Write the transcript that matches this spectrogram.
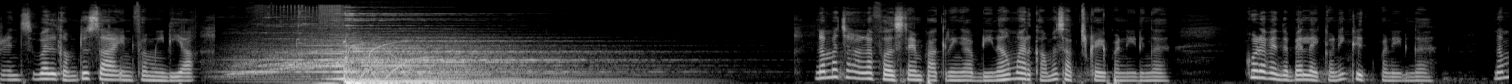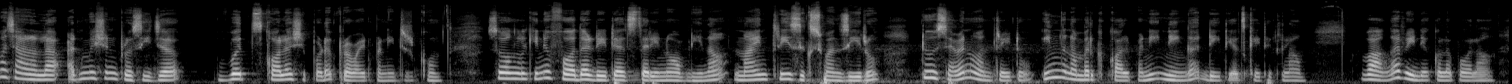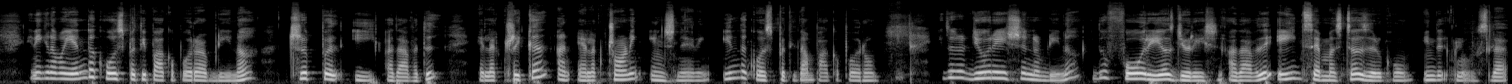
Friends welcome to சா இன்ஃபமீடியா நம்ம சேனலை ஃபர்ஸ்ட் டைம் பார்க்குறீங்க அப்படின்னா மறக்காமல் சப்ஸ்கிரைப் பண்ணிவிடுங்க கூடவே இந்த பெல் ஐக்கானே கிளிக் பண்ணிவிடுங்க நம்ம சேனலில் அட்மிஷன் ப்ரொசீஜர் வித் ஸ்காலர்ஷிப்போட ப்ரொவைட் பண்ணிகிட்டு இருக்கோம். ஸோ உங்களுக்கு இன்னும் ஃபர்தர் டீட்டெயில்ஸ் தெரியணும் அப்படின்னா nine three six one zero two seven one three two இந்த நம்பருக்கு கால் பண்ணி நீங்கள் டீட்டெயில்ஸ் கேட்டுக்கலாம். வாங்க வீடியோக்குள்ளே போகலாம் இன்றைக்கி நம்ம எந்த கோர்ஸ் பற்றி பார்க்க போகிறோம் அப்படின்னா ட்ரிப்பிள் இ e, அதாவது எலக்ட்ரிக்கல் அண்ட் எலக்ட்ரானிக் இன்ஜினியரிங் இந்த கோர்ஸ் பற்றி தான் பார்க்க போகிறோம் இதோட டியூரேஷன் அப்படின்னா இது ஃபோர் இயர்ஸ் டியூரேஷன் அதாவது எயிட் செமஸ்டர்ஸ் இருக்கும் இந்த கோர்ஸில்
